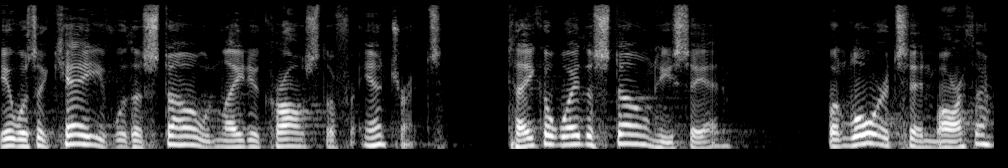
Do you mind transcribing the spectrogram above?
It was a cave with a stone laid across the entrance. Take away the stone, he said. But Lord, said Martha,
